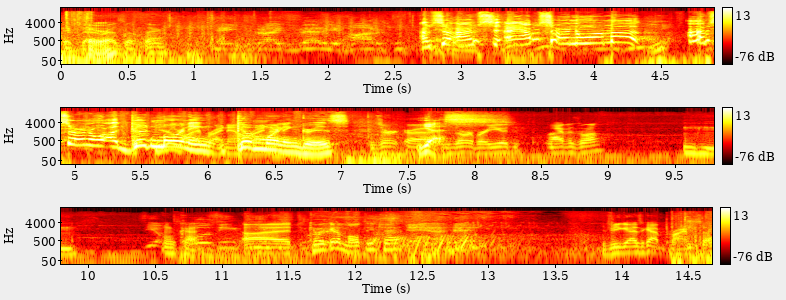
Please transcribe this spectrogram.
Pick that Yeah. res. I'm sorry. I'm so- I'm starting to warm up. I'm starting to. Warm Good morning. right now, Good right? morning, Grizz. Zor- uh, Yes. Zorb, are you live as well? Mm-hmm. Okay. Uh, can we get a multi-chat? If you guys got Prime sub,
